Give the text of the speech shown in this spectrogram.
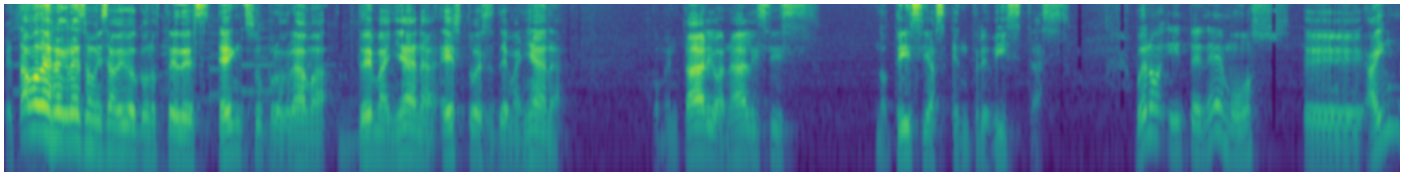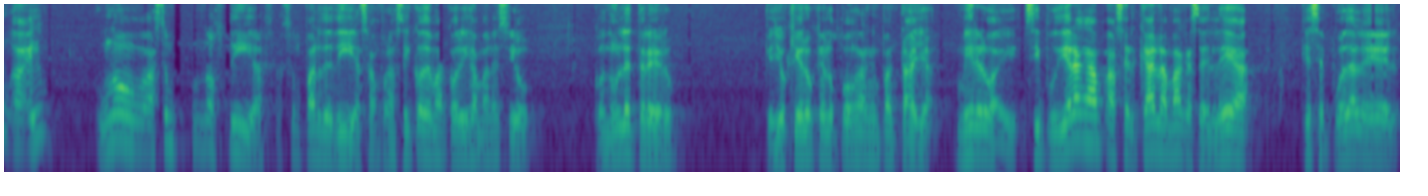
Estamos de regreso, mis amigos, con ustedes en su programa de mañana. Esto es de mañana. Comentario, análisis, noticias, entrevistas. Bueno, y tenemos, eh, hay, hay uno, hace unos días, hace un par de días, San Francisco de Macorís amaneció con un letrero que yo quiero que lo pongan en pantalla. Mírelo ahí. Si pudieran acercarla más, que se lea, que se pueda leer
